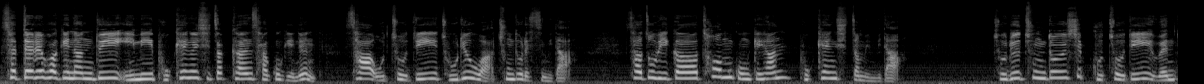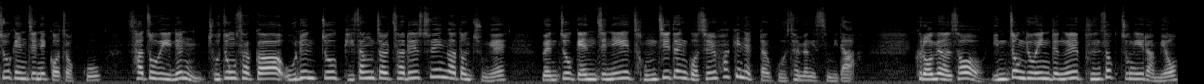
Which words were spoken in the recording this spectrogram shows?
세대를 확인한 뒤 이미 복행을 시작한 사고기는 4, 5초 뒤 조류와 충돌했습니다. 사조위가 처음 공개한 복행 시점입니다. 조류 충돌 19초 뒤 왼쪽 엔진이 꺼졌고 사조위는 조종사가 오른쪽 비상 절차를 수행하던 중에 왼쪽 엔진이 정지된 것을 확인했다고 설명했습니다. 그러면서 인정 요인 등을 분석 중이라며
